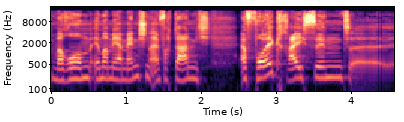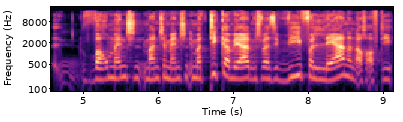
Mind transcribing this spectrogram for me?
warum immer mehr Menschen einfach da nicht erfolgreich sind, äh, warum Menschen, manche Menschen immer dicker werden, weil sie wie verlernen, auch auf die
